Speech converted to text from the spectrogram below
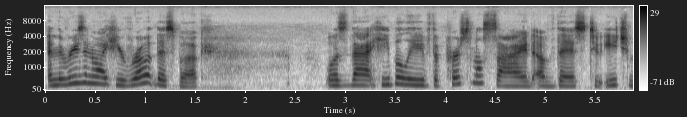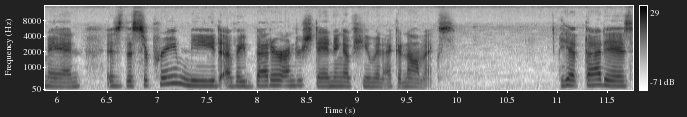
And the reason why he wrote this book was that he believed the personal side of this to each man is the supreme need of a better understanding of human economics. Yet that is,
